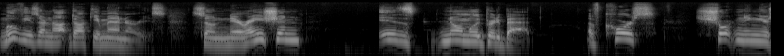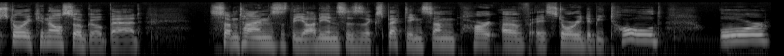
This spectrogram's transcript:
movies are not documentaries, so narration is normally pretty bad. Of course, shortening your story can also go bad. Sometimes the audience is expecting some part of a story to be told, or,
